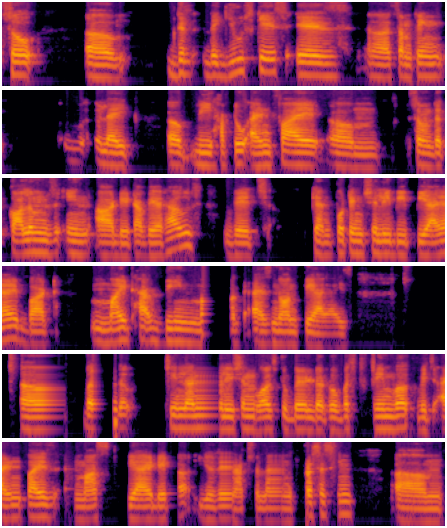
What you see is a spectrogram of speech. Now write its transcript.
So um, the, the use case is uh, something like uh, we have to identify um, some of the columns in our data warehouse, which can potentially be PII, but might have been marked as non-PIIs. Uh, but the machine learning solution was to build a robust framework which identifies and masks PII data using natural language processing, um,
